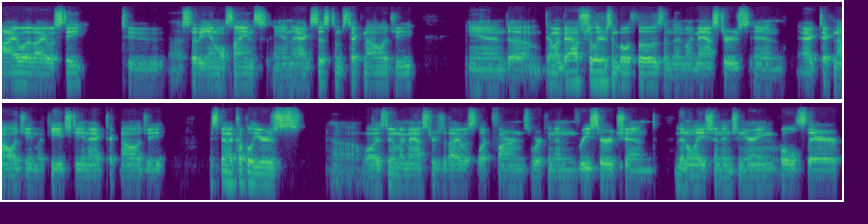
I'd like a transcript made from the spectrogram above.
Iowa at Iowa State to uh, study animal science and ag systems technology. And um, got my bachelor's in both those, and then my master's in ag technology and my PhD in ag technology. I spent a couple of years uh, while I was doing my master's at Iowa Select Farms, working in research and ventilation engineering roles there.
